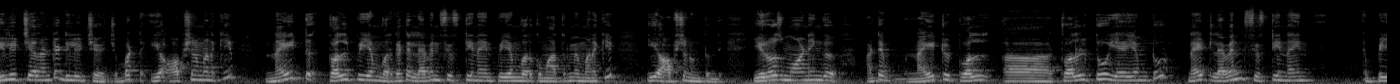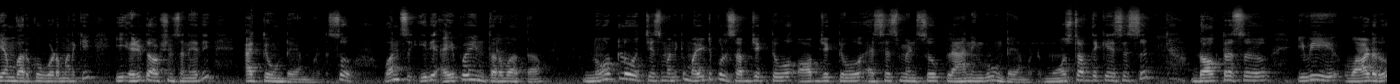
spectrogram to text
డిలీట్ చేయాలంటే డిలీట్ చేయొచ్చు. బట్ ఈ ఆప్షన్ మనకి నైట్ ట్వెల్వ్ పిఎం వరకు అంటే లెవెన్ ఫిఫ్టీ నైన్ పిఎం వరకు మాత్రమే మనకి ఈ ఆప్షన్ ఉంటుంది. ఈరోజు మార్నింగ్ అంటే night twelve twelve to AM to night eleven fifty nine PM వరకు కూడా మనకి ఈ ఎడిట్ ఆప్షన్స్ అనేది యాక్టివ్ ఉంటాయి అన్నమాట. సో వన్స్ ఇది అయిపోయిన తర్వాత నోట్లో వచ్చేసి మనకి multiple subjective objective assessments planning ఉంటాయి అన్నమాట. Most of the cases doctors ఇవి వాడరు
